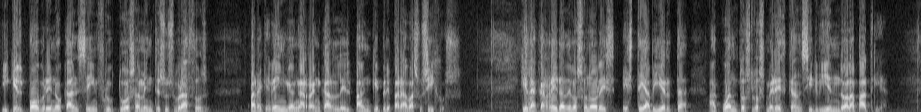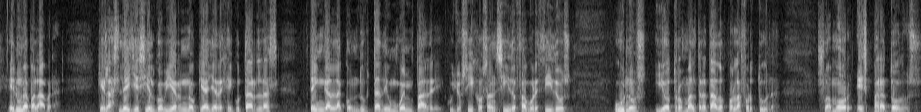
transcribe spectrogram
y que el pobre no canse infructuosamente sus brazos para que vengan a arrancarle el pan que preparaba a sus hijos. Que la carrera de los honores esté abierta a cuantos los merezcan sirviendo a la patria. En una palabra, que las leyes y el gobierno que haya de ejecutarlas tengan la conducta de un buen padre cuyos hijos han sido favorecidos, unos y otros maltratados por la fortuna. Su amor es para todos,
